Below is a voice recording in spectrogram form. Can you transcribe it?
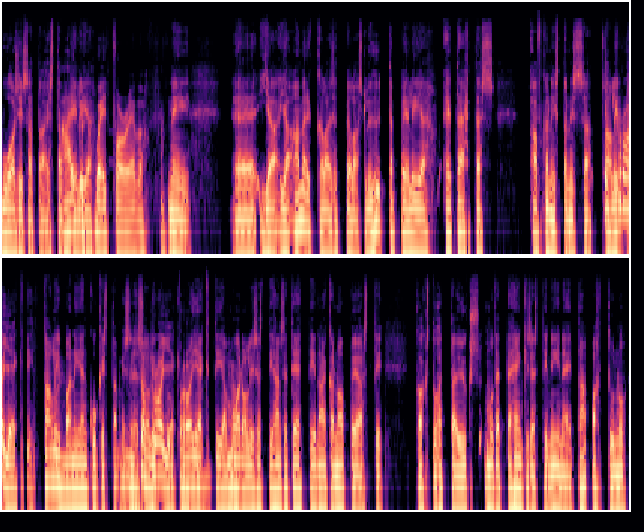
vuosisataista I peliä. I could wait forever. Niin. Ja, ja amerikkalaiset pelas lyhyttä peliä, he tähtäs Afganistanissa se on tali- projekti. Talibanien kukistamiseen. Se, se oli projekti. projekti ja muodollisestihan se tehtiin aika nopeasti 2001, mutta että henkisesti niin ei tapahtunut.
